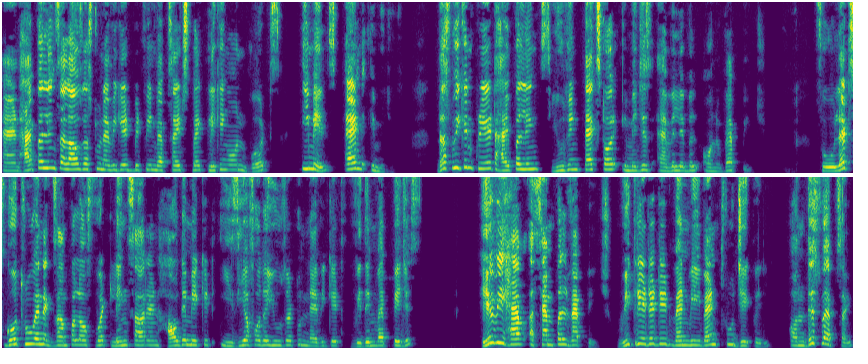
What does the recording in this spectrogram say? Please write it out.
and hyperlinks allows us to navigate between websites by clicking on words, emails and images. Thus we can create hyperlinks using text or images available on a web page. So let's go through an example of what links are and how they make it easier for the user to navigate within web pages. Here we have a sample web page. We created it when we went through jQuery. On this website,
